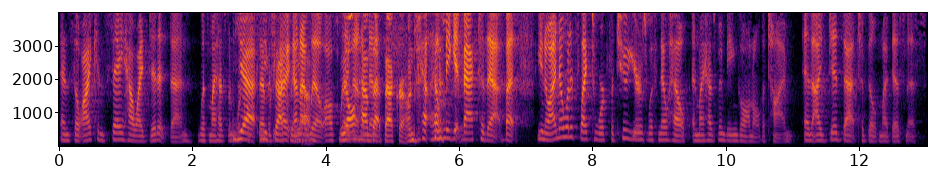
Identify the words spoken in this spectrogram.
And so I can say how I did it then with my husband working Yeah, 70 exactly, I- and yeah. I will. I'll say We all that have that background. Help me get back to that. But, you know, I know what it's like to work for two years with no help and my husband being gone all the time. And I did that to build my business.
